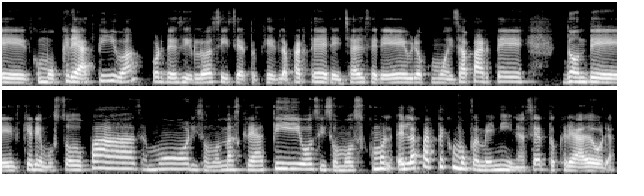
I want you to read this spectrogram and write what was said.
eh, como creativa, por decirlo así, ¿cierto? Que es la parte derecha del cerebro, como esa parte donde queremos todo paz, amor y somos más creativos y somos como, es la parte como femenina, ¿cierto? Creadora.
